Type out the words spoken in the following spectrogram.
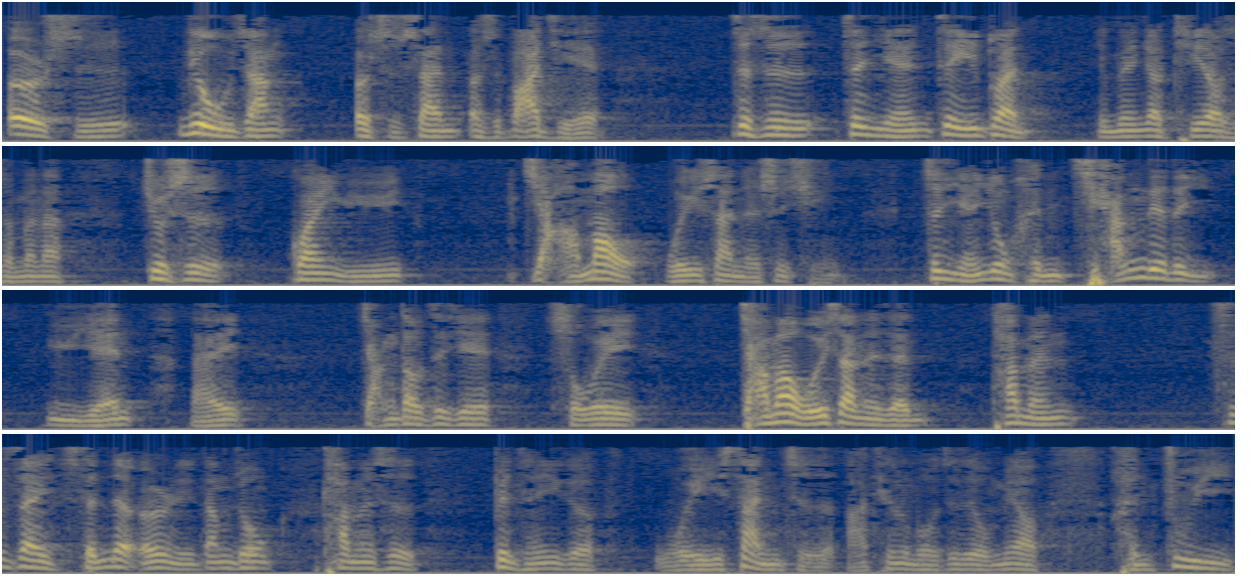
二十六章二十三、二十八节。这是箴言这一段里面要提到什么呢？就是关于假冒为善的事情。箴言用很强烈的语言来讲到这些所谓假冒为善的人，他们。是在神的儿女当中，他们是变成一个伪善者啊！听众朋友，这是我们要很注意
